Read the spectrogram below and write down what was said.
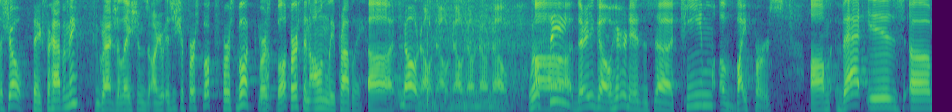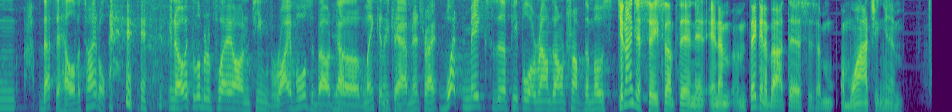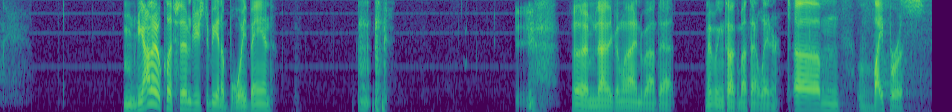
The show. Thanks for having me. Congratulations on your. Is this your first book? First book. First book? First and only, probably. Uh, no, no, no, no, no, no, no. We'll Uh, see. There you go. Here it is. It's a team of vipers. Um, that is, um, that's a hell of a title. you know, it's a little bit of play on Team of Rivals about Yep. uh, Lincoln's Lincoln, cabinet. right. What makes the people around Donald Trump the most? Can I just say something? And, and I'm, I'm thinking about this as I'm, I'm watching him. Mm, know Cliff Sims used to be in a boy band? I'm not even lying about that. Maybe we can talk about that later. Um, viperous.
